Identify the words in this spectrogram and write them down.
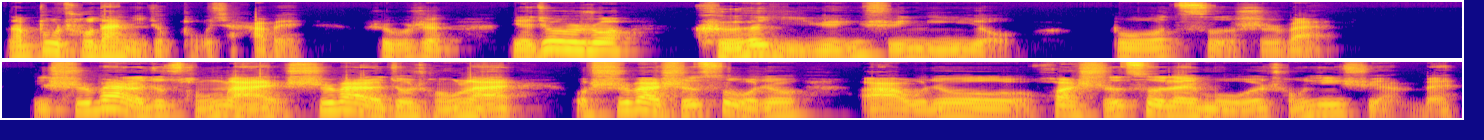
那不出单你就不下呗，是不是？也就是说可以允许你有多次失败，你失败了就重来，失败了就重来。我失败十次我就啊我就换十次类目，我就重新选呗，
